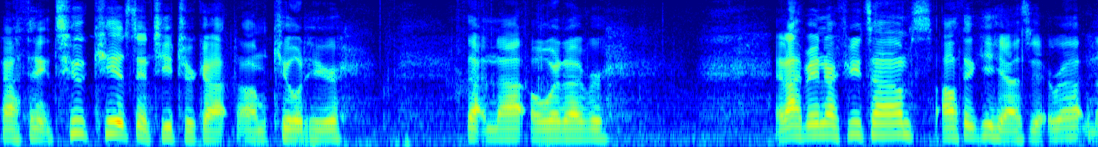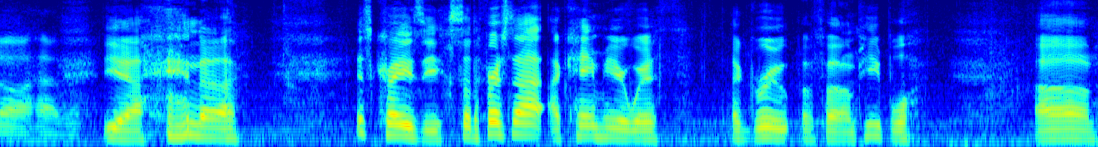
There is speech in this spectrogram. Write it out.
And I think two kids and a teacher got um, killed here that night or whatever. And I've been there a few times. I don't think he has yet, right? No, I haven't. Yeah, and uh, it's crazy. So the first night I came here with a group of um, people. Um,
